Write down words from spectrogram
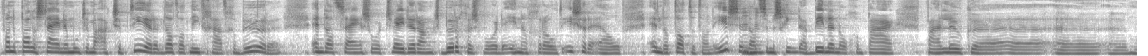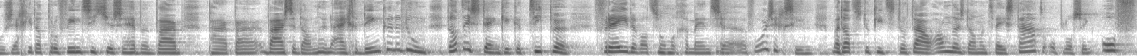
Van de Palestijnen moeten maar accepteren dat dat niet gaat gebeuren. En dat zij een soort tweederangs burgers worden in een groot Israël. En dat dat het dan is. En dat mhm. ze misschien daarbinnen nog een paar, paar leuke, uh, hoe zeg je dat, provincietjes hebben. Een paar, paar, paar, waar ze dan hun eigen ding kunnen doen. Dat is denk ik het type vrede wat sommige mensen voor zich zien. Maar dat is natuurlijk iets totaal anders dan een twee-staten-oplossing. Of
